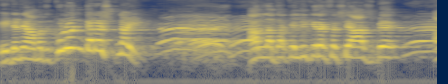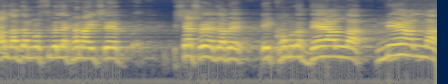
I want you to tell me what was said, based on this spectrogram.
এটা নিয়ে আমাদের কোনো ইন্টারেস্ট নাই। আল্লাহ তাকে লিখে রাখছে, সে আসবে। আল্লাহ যার নসিবে লেখা নাই, সে শেষ হয়ে যাবে। এই ক্ষমতা দেয় আল্লাহ, নে আল্লাহ।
